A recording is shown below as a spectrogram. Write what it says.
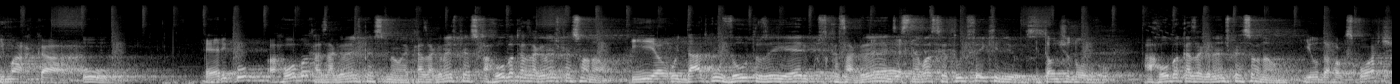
e marcar o Érico, arroba... Casagrande, não, é Casagrande, arroba Casagrande Personal. E eu... Cuidado com os outros aí, Éricos, Casagrande, é... esse negócio que é tudo fake news. Então, de novo. Arroba Casagrande Personal. E o da Rocksport?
